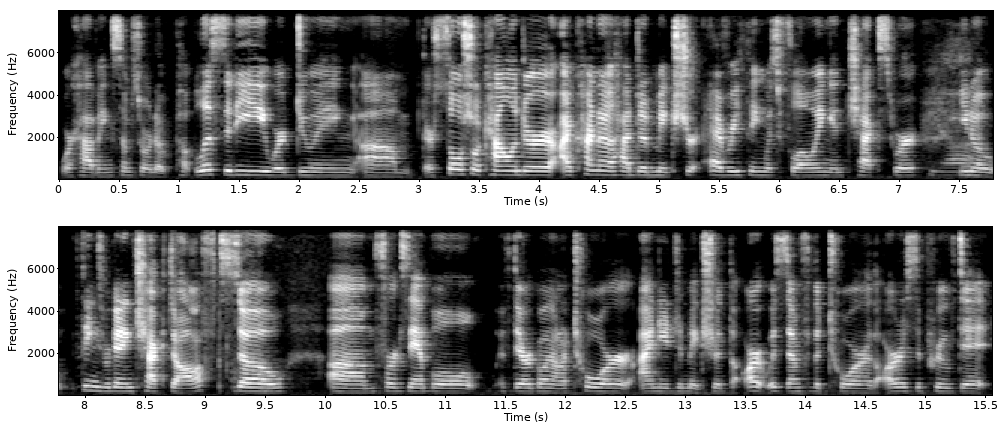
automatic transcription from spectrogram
we're having some sort of publicity, we're doing um, their social calendar. I kind of had to make sure everything was flowing and checks were Yeah. you know things were getting checked off so um, for example if they were going on a tour i needed to make sure the art was done for the tour the artist approved it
